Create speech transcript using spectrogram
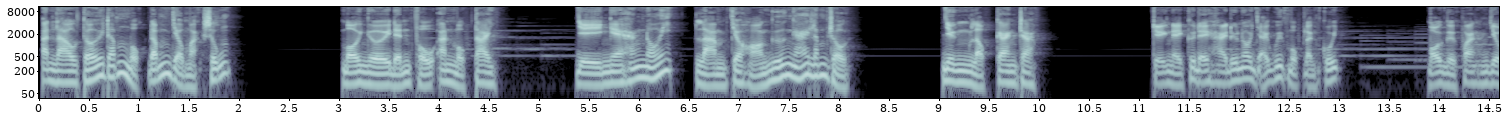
Anh lao tới đấm một đấm vào mặt súng. Mọi người định phụ anh một tay, Vì nghe hắn nói Làm cho họ ngứa ngái lắm rồi. Nhưng Lộc can ra. Chuyện này cứ để hai đứa nó giải quyết một lần cuối. Mọi người khoan hẳn vô.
